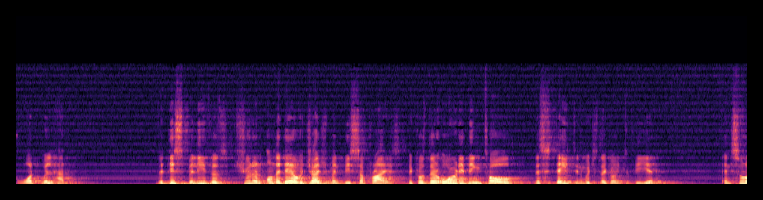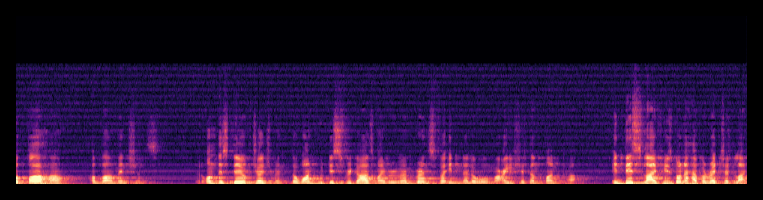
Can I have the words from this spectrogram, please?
what will happen. The disbelievers shouldn't, on the day of judgment, be surprised because they're already being told the state in which they're going to be in. In Surah Taha, Allah mentions that on this day of judgment, the one who disregards my remembrance, فَإِنَّ لَهُ مَعِيشَةً ضَنْكَ In this life, he's going to have a wretched life.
